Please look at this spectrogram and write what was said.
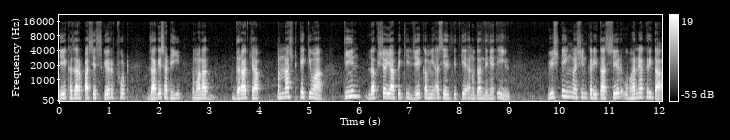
एक हजार पाचशे स्क्वेअर फूट जागेसाठी तुम्हाला दराच्या पन्नास टक्के किंवा तीन लक्ष यापैकी जे कमी असेल तितके अनुदान देण्यात येईल. विस्टिंग मशीनकरिता शेड उभारण्याकरिता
